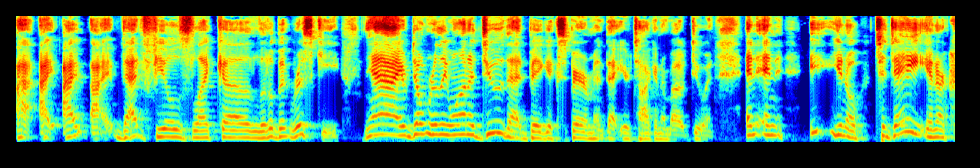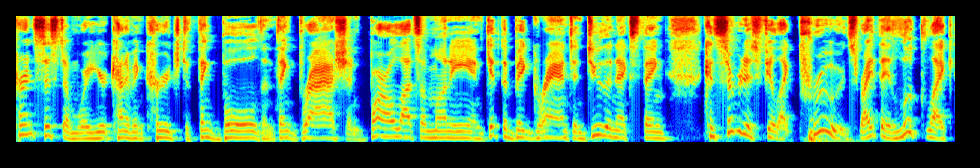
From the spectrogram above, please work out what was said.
I, I, I, that feels like a little bit risky. Yeah, I don't really want to do that big experiment that you're talking about doing. And, and, you know, today in our current system where you're kind of encouraged to think bold and think brash and borrow lots of money and get the big grant and do the next thing, conservatives feel like prudes, right? They look like,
